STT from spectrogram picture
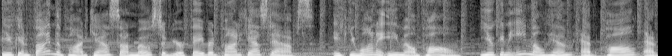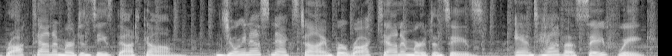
You can find the podcast on most of your favorite podcast apps. If you want to email Paul, you can email him at paul at rocktownemergencies.com. Join us next time for Rocktown Emergencies and have a safe week.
